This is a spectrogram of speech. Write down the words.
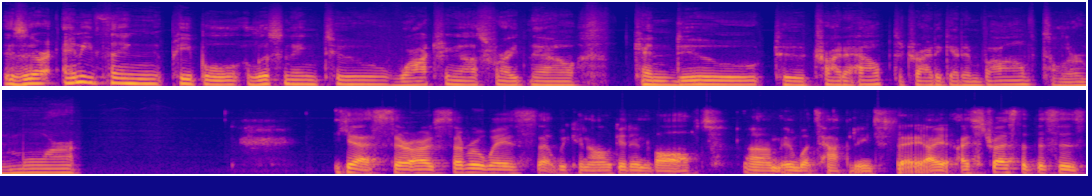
Is there anything people listening to, watching us right now, can do to try to help, to try to get involved, to learn more? Yes, there are several ways that we can all get involved um, in what's happening today. I, I, stress that this is,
